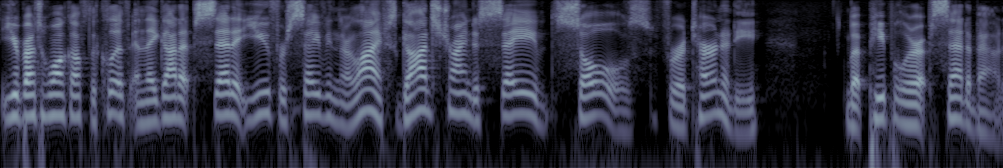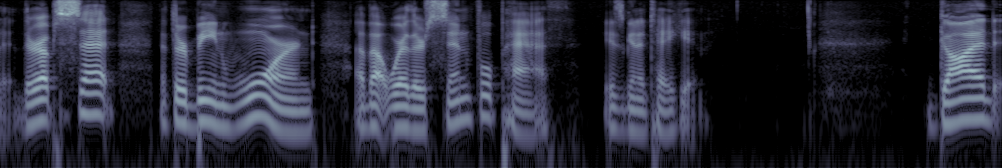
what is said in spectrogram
you're about to walk off the cliff, and they got upset at you for saving their lives. God's trying to save souls for eternity, but people are upset about it. They're upset that they're being warned about where their sinful path is going to take it. God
